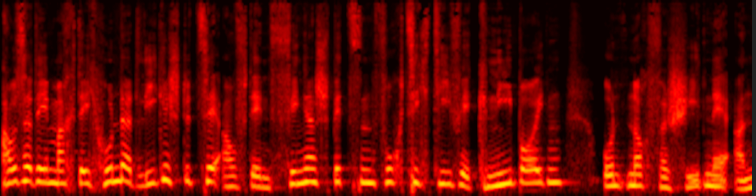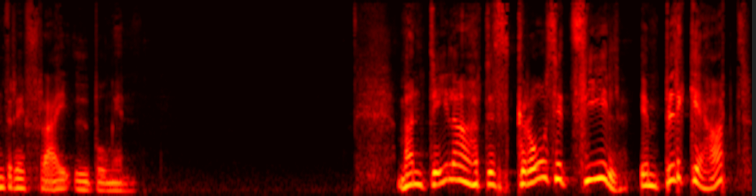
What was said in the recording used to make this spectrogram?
Außerdem machte ich 100 Liegestütze auf den Fingerspitzen, 50 tiefe Kniebeugen und noch verschiedene andere Freiübungen. Mandela hat das große Ziel im Blick gehabt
